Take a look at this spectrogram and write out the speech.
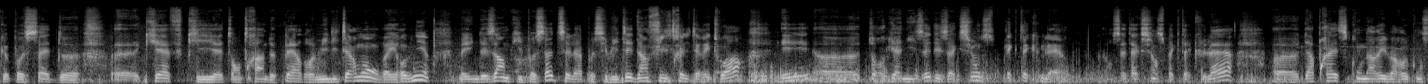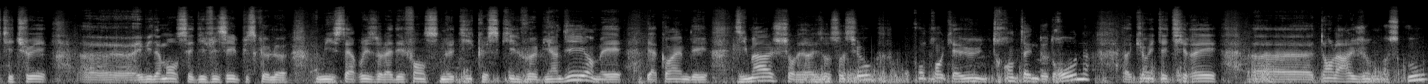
que possède euh, Kiev, qui est en train de perdre militairement, on va y revenir, mais une des armes qu'il possède, c'est la possibilité d'infiltrer le territoire et euh, d'organiser des actions spectaculaires. Cette action spectaculaire, euh, d'après ce qu'on arrive à reconstituer, euh, évidemment c'est difficile puisque le, ministère russe de la Défense ne dit que ce qu'il veut bien dire, mais il y a quand même des images sur les réseaux sociaux. On comprend qu'il y a eu une trentaine de drones euh, qui ont été tirés euh, dans la région de Moscou.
